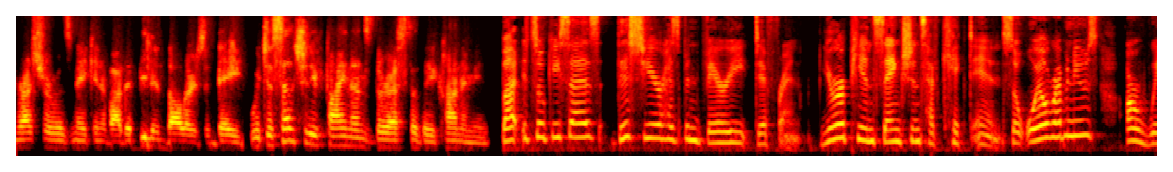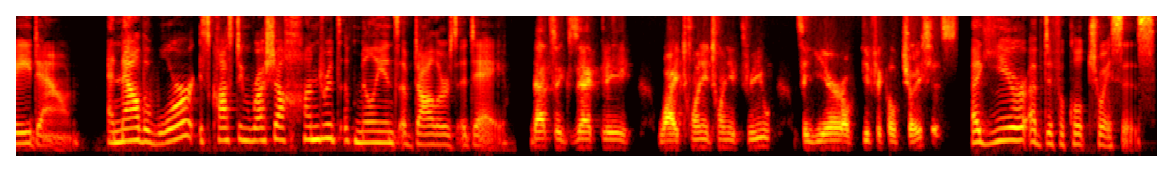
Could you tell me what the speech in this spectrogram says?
Russia was making about a billion dollars a day, which essentially financed the rest of the economy. But Itskhoki says this year has been very different. European sanctions have kicked in, so oil revenues are way down. And now the war is costing Russia hundreds of millions of dollars a day. That's exactly why 2023 is a year of difficult choices. A year of difficult choices.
